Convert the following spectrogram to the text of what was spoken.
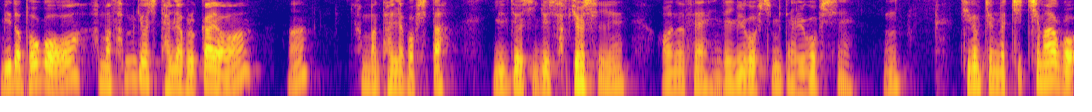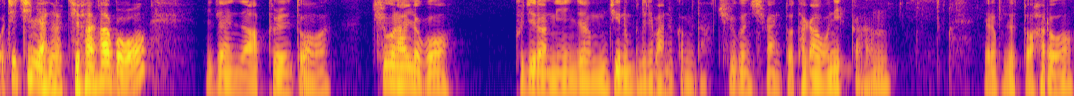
믿어보고 한번 3교시 달려볼까요? 어? 한번 달려봅시다. 1교시, 2교시, 3교시 어느새 이제 7시입니다. 7시. 응? 지금쯤 뭐 취침하고 취침이 아니라 기상하고 이제 이제 앞을 또 출근하려고 부지런히 이제 움직이는 분들이 많을 겁니다. 출근 시간이 또 다가오니까 여러분들 또 하루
